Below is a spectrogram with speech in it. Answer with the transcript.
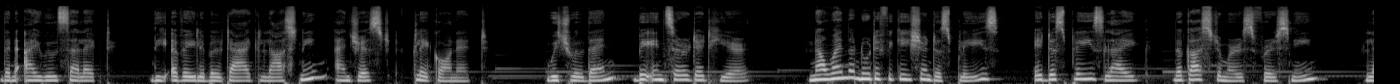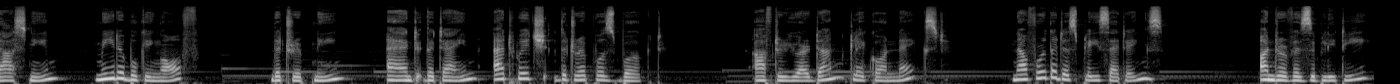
then I will select the available tag last name and just click on it, which will then be inserted here. Now when the notification displays, it displays like the customer's first name, last name, made a booking of, the trip name, and the time at which the trip was booked. After you are done, click on Next. Now for the display settings, under Visibility,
